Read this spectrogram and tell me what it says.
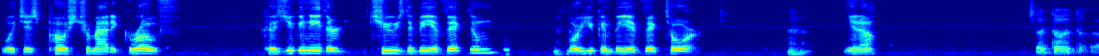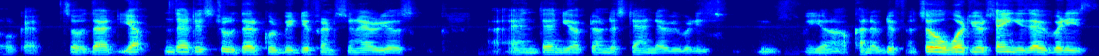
which is post-traumatic growth because you can either choose to be a victim Mhm. or you can be a victor Mhm. you know So those okay. So that yeah, that is true. There could be different scenarios, and then you have to understand everybody's, you know, kind of different. So what you're saying is everybody's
